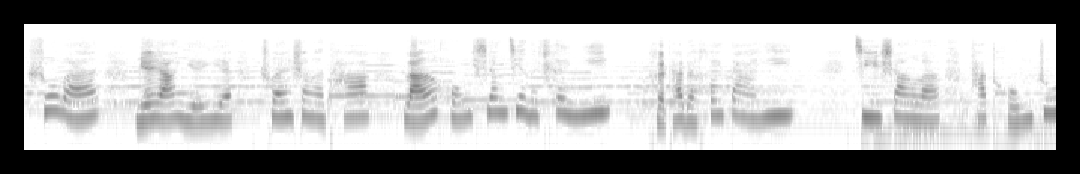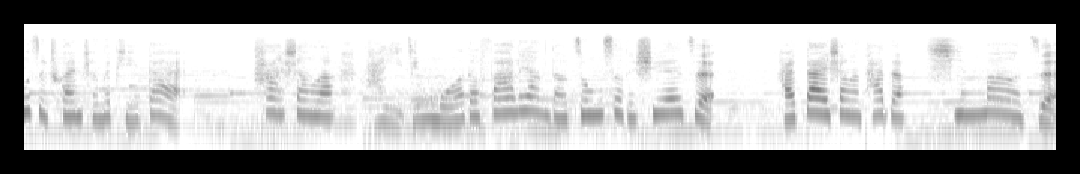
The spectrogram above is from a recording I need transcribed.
说完，绵羊爷爷穿上了他蓝红相间的衬衣和他的黑大衣，系上了他铜珠子穿成的皮带。踏上了他已经磨得发亮的棕色的靴子，还戴上了他的新帽子。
